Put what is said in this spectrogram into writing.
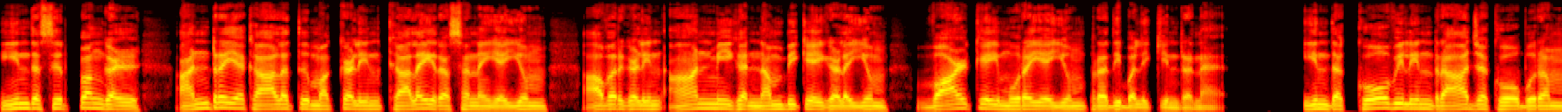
இந்த சிற்பங்கள் அன்றைய காலத்து மக்களின் கலை ரசனையையும் அவர்களின் ஆன்மீக நம்பிக்கைகளையும் வாழ்க்கை முறையையும் பிரதிபலிக்கின்றன. இந்த கோவிலின் ராஜகோபுரம்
